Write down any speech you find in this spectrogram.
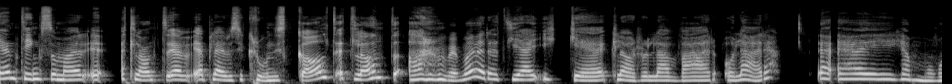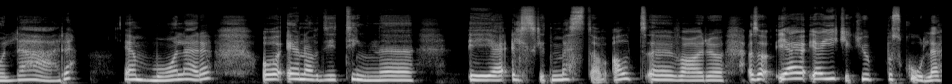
en ting som er et eller annet jeg, jeg pleier å si kronisk galt. Et eller annet er med meg, er at jeg ikke klarer å la være å lære. Jeg, jeg, jeg må lære. Jeg må lære. Og en av de tingene jeg elsket mest av alt, eh, var Altså, jeg, gikk ikke på skole,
